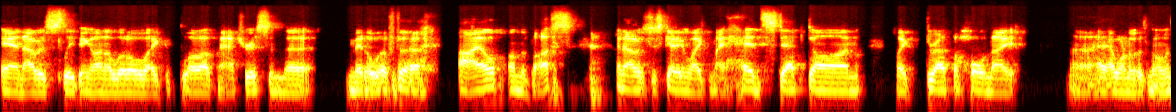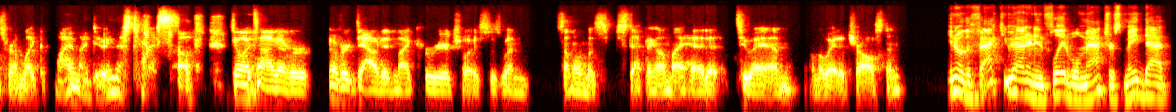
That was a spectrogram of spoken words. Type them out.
And I was sleeping on a little like blow up mattress in the middle of the aisle on the bus, and I was just getting like my head stepped on like throughout the whole night. Uh, I had one of those moments where I'm like, why am I doing this to myself? the only time I ever ever doubted my career choice was when someone was stepping on my head at 2 a.m. on the way to Charleston you know, the fact you had an inflatable mattress made that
